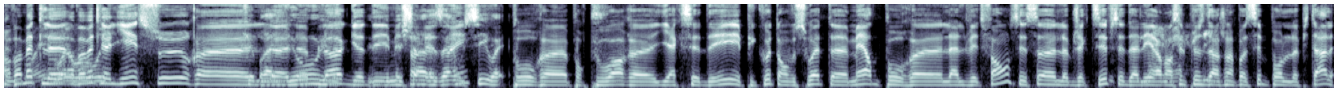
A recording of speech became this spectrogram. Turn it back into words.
On va mettre le, ouais, on va mettre ouais. le lien sur euh, le, Radio, le blog le- des méchants raisins aussi, ouais. pour euh, pour pouvoir euh, y accéder. Et puis écoute, on vous souhaite euh, merde pour euh, la levée de fonds. C'est ça l'objectif, c'est d'aller Ben, ramasser le plus d'argent possible pour l'hôpital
